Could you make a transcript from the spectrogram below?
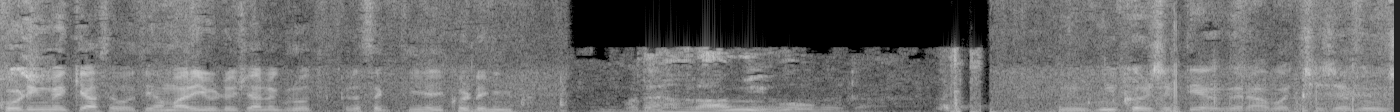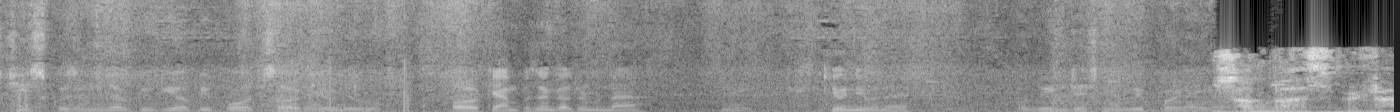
कोडिंग में क्या सब होती है? हमारी यूट्यूब चैनल ग्रोथ कर सकती है कोडिंग में। बड़ा हरामी हो बेटा। बिल्कुल कर सकती है अगर आप अच्छे से अगर उस चीज़ को समझाओ क्योंकि अभी बहुत सारे हैं जो और कैंपस में गर्लफ्रेंड बनाया? नहीं। क्यों नहीं बनाया? अभी इंटरेस्ट नहीं अभी पढ़ाई शाबाश बेटा।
